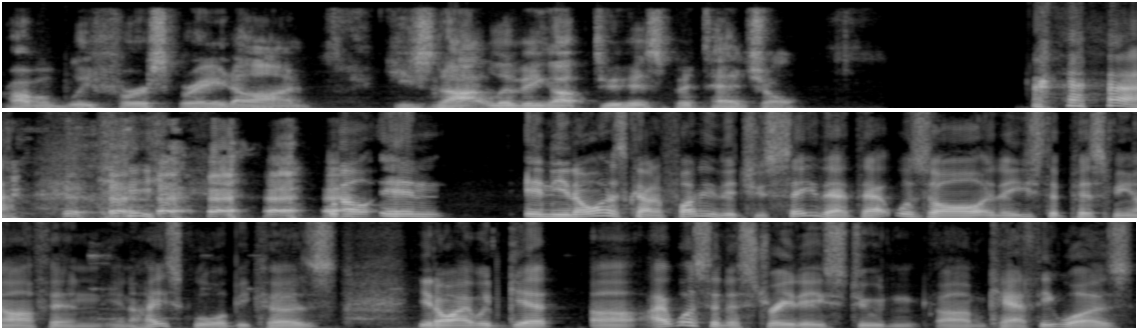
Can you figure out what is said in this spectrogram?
probably first grade on he's not living up to his potential. Well and and you know what it's kind of funny that you say that that was all and it used to piss me off in in high school because you know i would get uh, i wasn't a straight a student um, kathy was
